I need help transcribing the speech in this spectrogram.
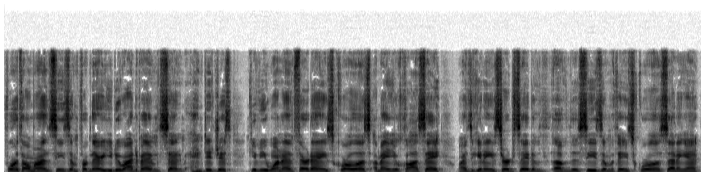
fourth home run season. From there, you do wind up having percentages, give you one and a third inning scoreless. Emmanuel Clase winds up getting his third state of, of the season with a scoreless setting. And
